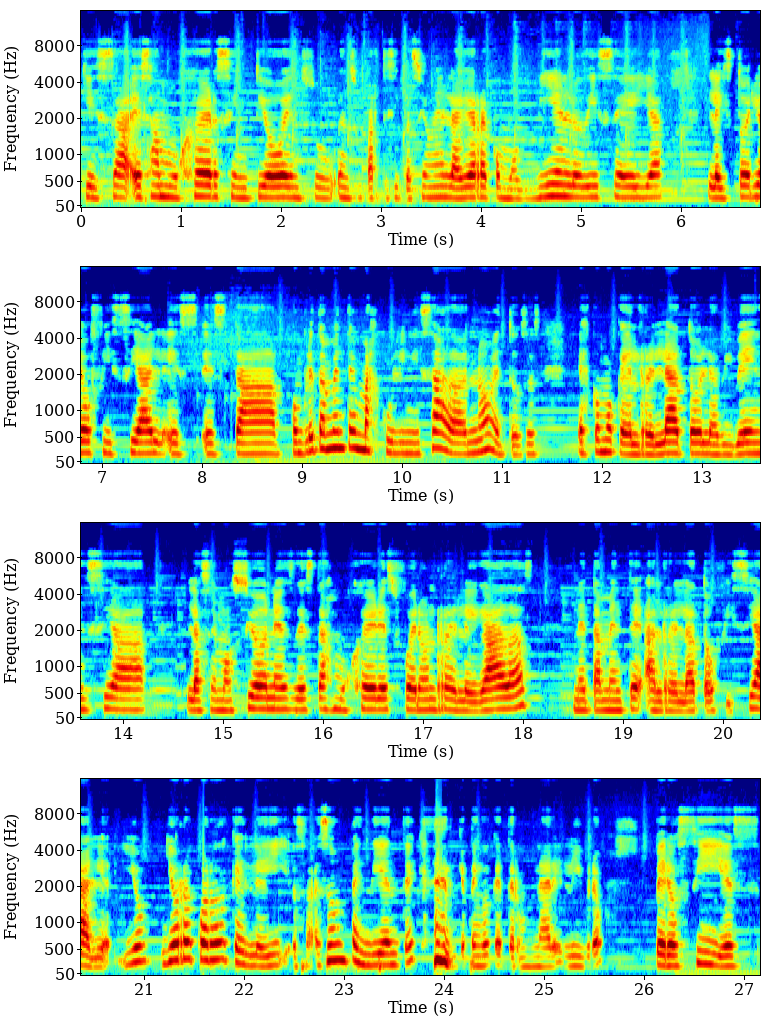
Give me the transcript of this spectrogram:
quizá esa mujer sintió en su, en su participación en la guerra, como bien lo dice ella, la historia oficial es, está completamente masculinizada, ¿no? Entonces es como que el relato, la vivencia, las emociones de estas mujeres fueron relegadas netamente al relato oficial. Yo, yo recuerdo que leí, o sea, es un pendiente que tengo que terminar el libro, pero sí, es,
